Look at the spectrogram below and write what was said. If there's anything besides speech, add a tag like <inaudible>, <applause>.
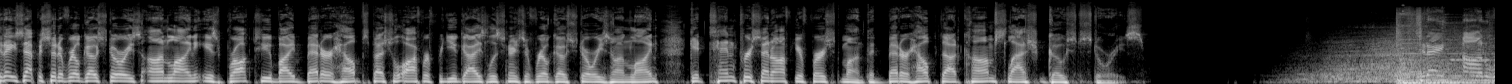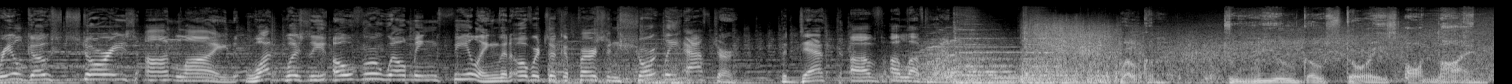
Today's episode of Real Ghost Stories Online is brought to you by BetterHelp. Special offer for you guys, listeners of Real Ghost Stories Online. Get 10% off your first month at betterhelp.com slash ghost stories. Today on Real Ghost Stories Online, what was the overwhelming feeling that overtook a person shortly after the death of a loved one? Welcome to Real Ghost Stories Online.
